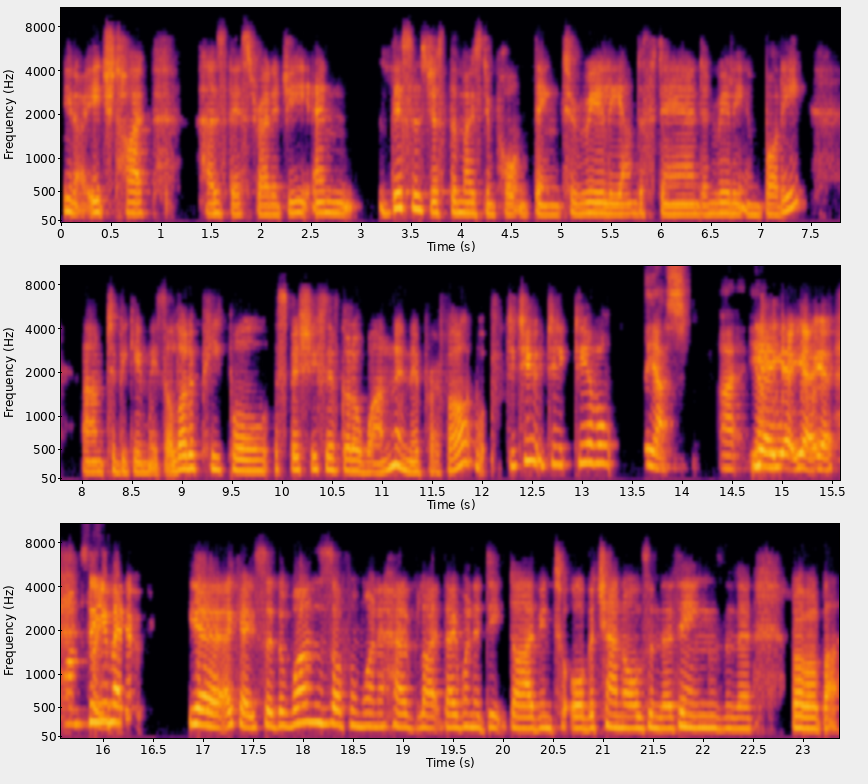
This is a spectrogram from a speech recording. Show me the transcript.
you know, each type has their strategy, and this is just the most important thing to really understand and really embody um, to begin with. A lot of people, especially if they've got a one in their profile, did you do, do you have a yes? Uh, yeah. yeah, yeah, yeah, yeah. So you may have, yeah, okay. So the ones often want to have like they want to deep dive into all the channels and the things and the blah blah blah.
